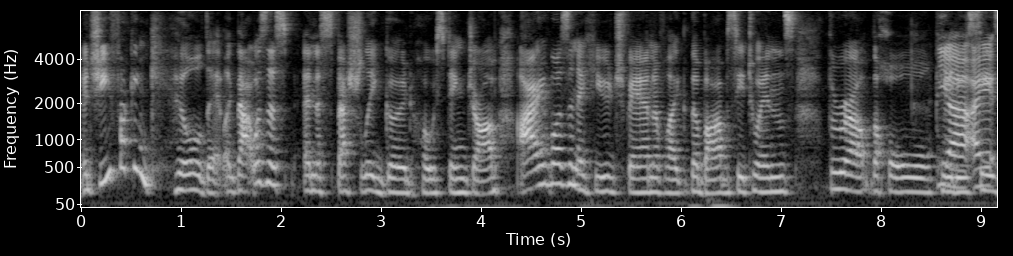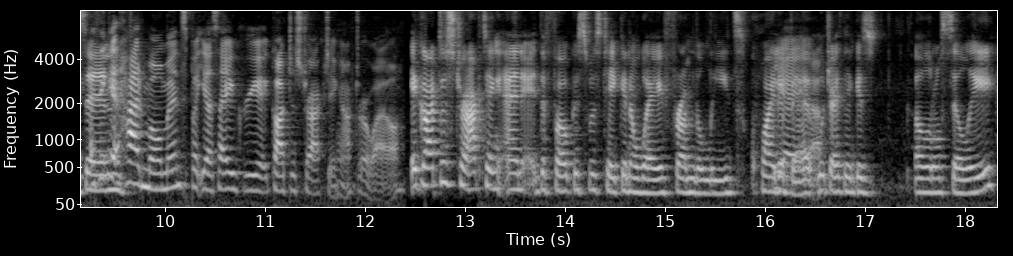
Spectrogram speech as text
and she fucking killed it. Like that was a, an especially good hosting job. I wasn't a huge fan of like the Bobbsey twins throughout the whole Katie yeah, I, I think it had moments, but yes, I agree. It got distracting after a while. it got distracting and it- the focus was taken away from the leads quite Yeah, a bit yeah. which i think is a little silly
